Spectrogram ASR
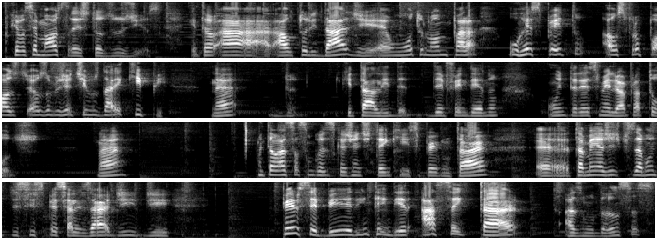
porque você mostra isso todos os dias. Então, a, a, autoridade é um outro nome para o respeito aos propósitos e aos objetivos da equipe, né? Do, que está ali de, defendendo um interesse melhor para todos, né? Então, essas são coisas que a gente tem que se perguntar. É, também a gente precisa muito de se especializar, de, de perceber, entender, aceitar as mudanças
